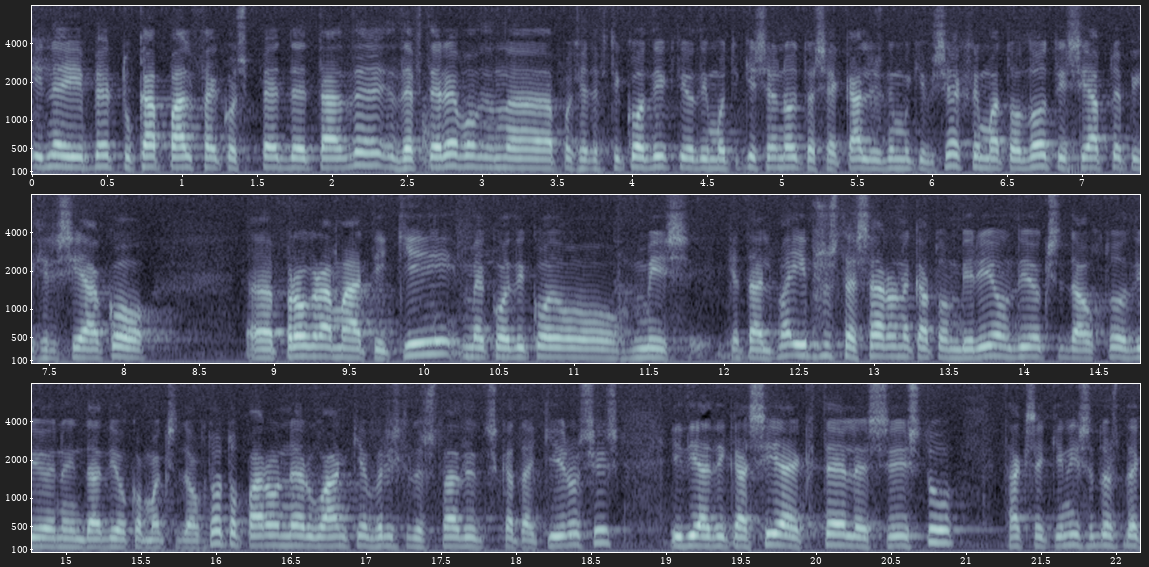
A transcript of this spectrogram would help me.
είναι υπέρ του ΚΑΠΑ25 ΤΑΔΕ, δευτερεύον αποχετευτικό δίκτυο Δημοτικής Ενότητας Εκάλης Δήμου Κηφισιά, χρηματοδότηση από το επιχειρησιακό ε, πρόγραμμα Αττική με κωδικό ΜΙΣ κτλ. Ύψους 4 εκατομμυρίων 268-292,68. Το παρόν έργο, αν και βρίσκεται στο στάδιο της κατακύρωσης, η διαδικασία εκτέλεσης του θα ξεκινήσει εντός του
